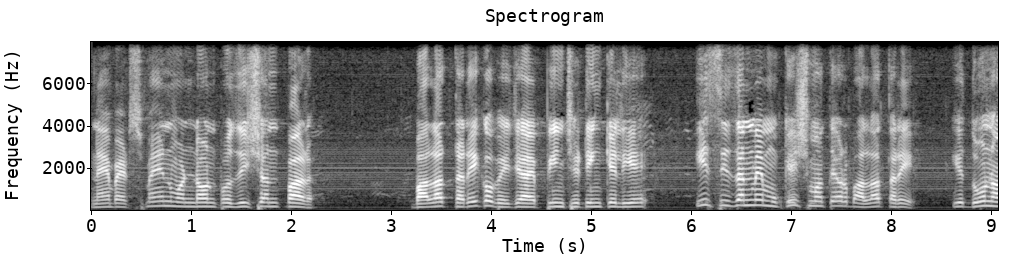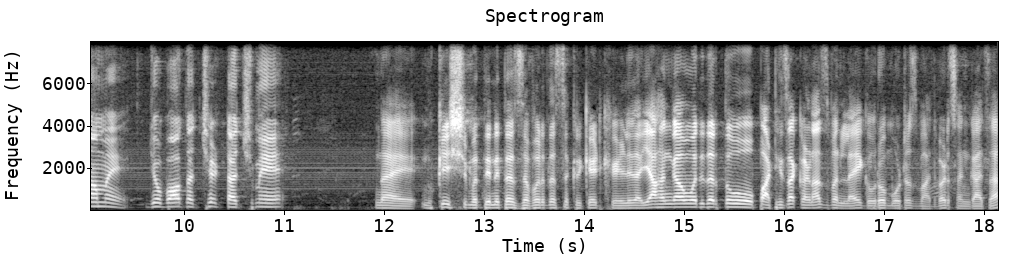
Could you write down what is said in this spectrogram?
नए बैट्समैन वन डाउन पोजीशन पर बाला तरे को भेजा है पिंच हिटिंग के लिए। इस सीजन में मुकेश मते और बाला तरे ये दो नाम है जो बहुत अच्छे टच में है। नाही मुकेश मतेने तर जबरदस्त क्रिकेट खेळलेला आहे. या हंगामामध्ये तर तो पाठीचा कणाच बनला आहे गौरव मोटर्स भादवड संघाचा.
